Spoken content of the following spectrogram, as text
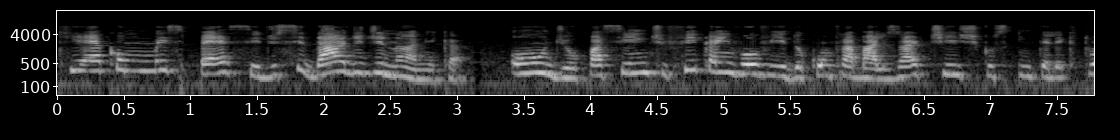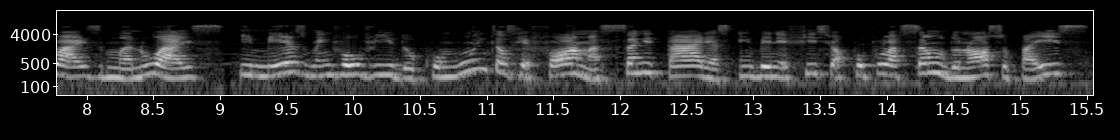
que é como uma espécie de cidade dinâmica, onde o paciente fica envolvido com trabalhos artísticos, intelectuais, manuais e mesmo envolvido com muitas reformas sanitárias em benefício à população do nosso país,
